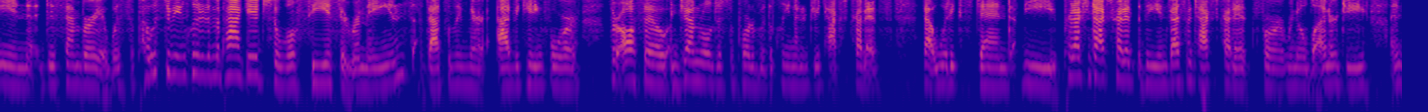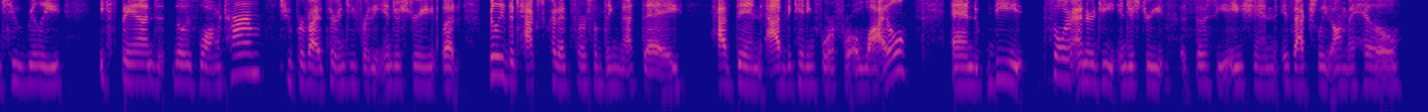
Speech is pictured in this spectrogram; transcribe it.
in December. It was supposed to be included in the package, so we'll see if it remains. But that's something they're advocating for. They're also, in general, just supportive of the clean energy tax credits that would extend the production tax credit, the investment tax credit for renewable energy, and to really expand those long term to provide certainty for the industry. But really, the tax credits are something that they have been advocating for for a while. And the Solar Energy Industries Association is actually on the Hill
